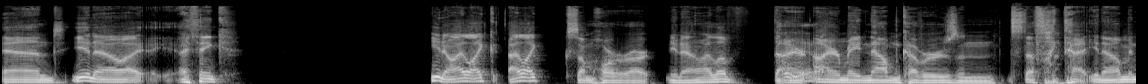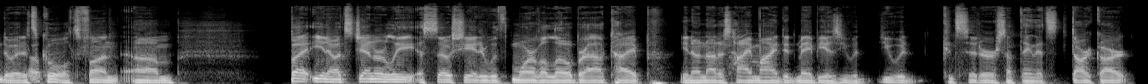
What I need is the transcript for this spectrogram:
And you know, I I think you know I like I like some horror art. You know, I love the oh, Iron, yeah. Iron Maiden album covers and stuff like that. You know, I'm into it. It's cool. It's fun. Um, but you know it's generally associated with more of a lowbrow type you know not as high minded maybe as you would you would consider something that's dark art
